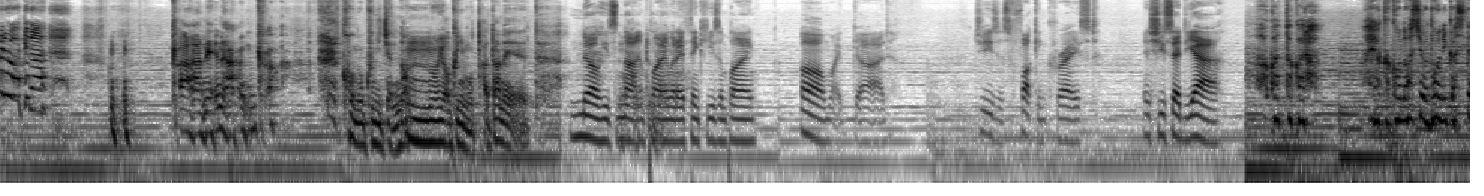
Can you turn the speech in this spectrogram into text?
えるわけない金なんかこの国じゃ何の役にも立たねえって No, he's not implying what I think he's implying. Oh my god. Jesus fucking Christ. And she said, yeah. 分かったから早くこの足をどうにかして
